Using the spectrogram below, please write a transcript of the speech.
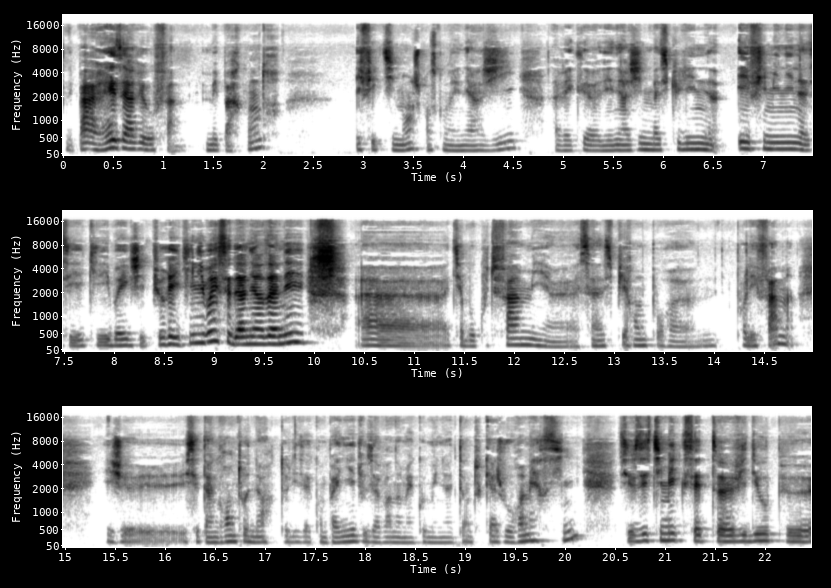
Ce n'est pas réservé aux femmes. Mais par contre, effectivement, je pense qu'on a énergie, avec euh, l'énergie masculine et féminine assez équilibrée, que j'ai pu rééquilibrer ces dernières années, euh, attire beaucoup de femmes et euh, assez inspirant pour, euh, pour les femmes. Et c'est un grand honneur de les accompagner, de vous avoir dans ma communauté. En tout cas, je vous remercie. Si vous estimez que cette vidéo peut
